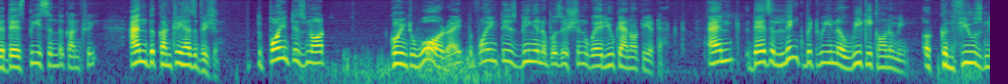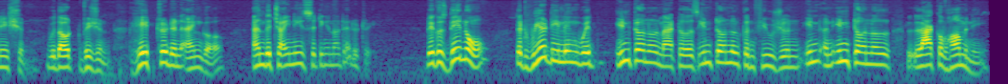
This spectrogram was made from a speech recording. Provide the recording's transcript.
that there's peace in the country and the country has a vision. The point is not going to war right? The point is being in a position where you cannot be attacked and there's a link between a weak economy a confused nation without vision hatred and anger and the chinese sitting in our territory because they know that we are dealing with internal matters, internal confusion, in an internal lack of harmony,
